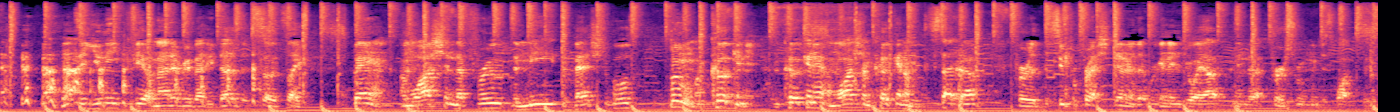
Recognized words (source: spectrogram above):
It's a unique feel, not everybody does it. So it's like, bam, I'm washing the fruit, the meat, the vegetables, boom, I'm cooking it. I'm cooking it, I'm washing, I'm cooking, I'm setting up for the super fresh dinner that we're gonna enjoy out in the first room we just walked through.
